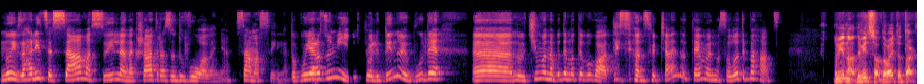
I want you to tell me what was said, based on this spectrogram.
Ну і взагалі це сама сильна накшатра задоволення. Сама сильна. Тому я розумію, що людиною буде, е, ну, чим вона буде мотивуватися. Звичайно, темою насолоди багатства. Ну, Іна, дивіться, давайте так.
